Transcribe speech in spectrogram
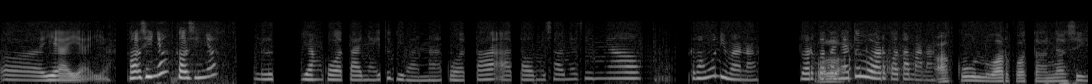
Eh, iya iya iya. Kalau sinyal, kalau sinyal menurut yang kuotanya itu gimana? Kuota atau misalnya sinyal rumahmu di mana? Luar kotanya itu luar kota mana? aku luar kotanya sih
